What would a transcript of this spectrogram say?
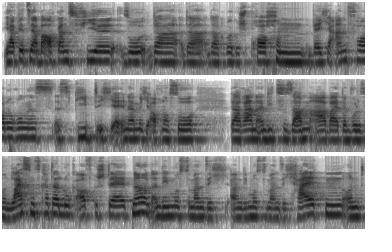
Ihr habt jetzt ja aber auch ganz viel so da, da, darüber gesprochen, welche Anforderungen es, es gibt. Ich erinnere mich auch noch so daran an die Zusammenarbeit. Dann wurde so ein Leistungskatalog aufgestellt, ne? Und an den musste man sich, an den musste man sich halten. Und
